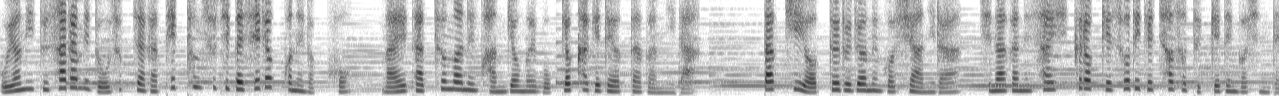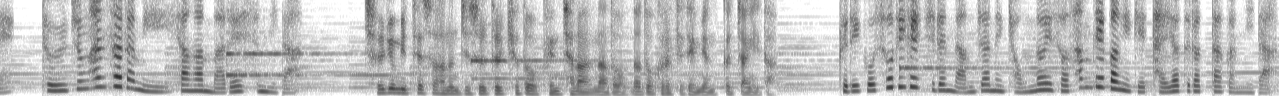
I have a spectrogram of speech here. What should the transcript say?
우연히 두 사람의 노숙자가 태풍 수집에 세력권을 넣고 말 다툼하는 광경을 목격하게 되었다고 합니다. 딱히 엿들으려는 것이 아니라 지나가는 사이 시끄럽게 소리를 쳐서 듣게 된 것인데 둘 중 한 사람이 이상한 말을 했습니다. 철교 밑에서 하는 짓을 들켜도 괜찮아 나도 너도 그렇게 되면 끝장이다. 그리고 소리를 지른 남자는 경로에서 상대방에게 달려들었다고 합니다.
